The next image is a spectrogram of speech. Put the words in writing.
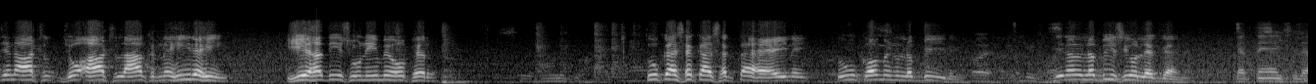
جن آٹھ، جو آٹھ لاکھ نہیں رہی، یہ حدیث انہی میں ہو پھر۔ تو کیسے کہہ سکتا ہے ہی نہیں؟ تو کہو میں لبی ہی نہیں۔ جنہوں نے لبی سی وہ لکھ گئے کہتے ہیں اس لیے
